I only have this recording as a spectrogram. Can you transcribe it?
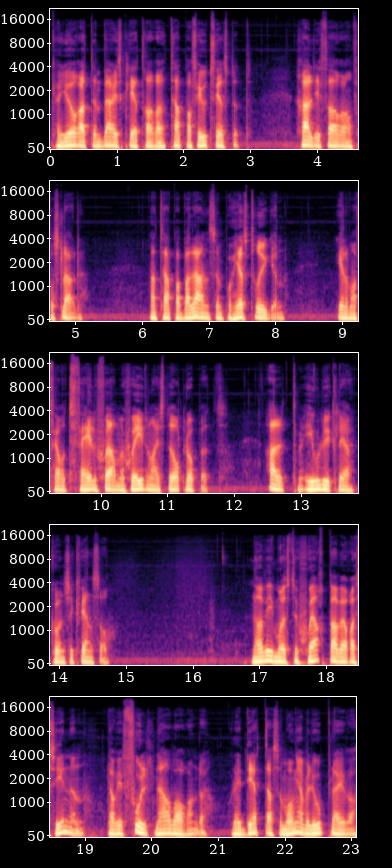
kan göra att en bergsklättrare tappar fotfästet. Rallyföraren får sladd. Man tappar balansen på hästryggen eller man får ett felskär med skidorna i störtloppet. Allt med olyckliga konsekvenser. När vi måste skärpa våra sinnen där vi är fullt närvarande och det är detta som många vill uppleva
